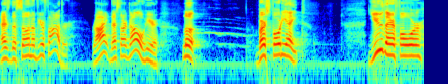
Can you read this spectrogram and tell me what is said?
as the son of your father. Right? That's our goal here. Look, verse 48. You therefore,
